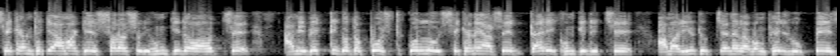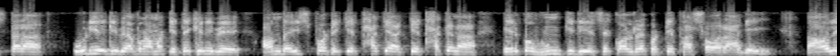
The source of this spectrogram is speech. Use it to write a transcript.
সেখান থেকে আমাকে সরাসরি হুমকি দেওয়া হচ্ছে। আমি ব্যক্তিগত পোস্ট করলেও সেখানে আসে ডাইরেক্ট হুমকি দিচ্ছে আমার ইউটিউব চ্যানেল এবং ফেসবুক পেজ তারা উড়িয়ে দিবে এবং আমাকে দেখে নিবে অন দ্য স্পটে কে থাকে আর কে থাকে না, এরকম হুমকি দিয়েছে কল রেকর্ডটি ফাঁস হওয়ার আগেই তাহলে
